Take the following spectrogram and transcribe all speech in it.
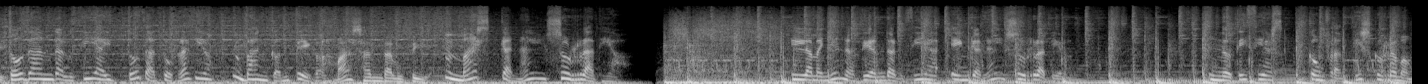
Toda Andalucía y toda tu radio van contigo. Más Andalucía. Más Canal Sur Radio. La mañana de Andalucía en Canal Sur Radio. Noticias con Francisco Ramón.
